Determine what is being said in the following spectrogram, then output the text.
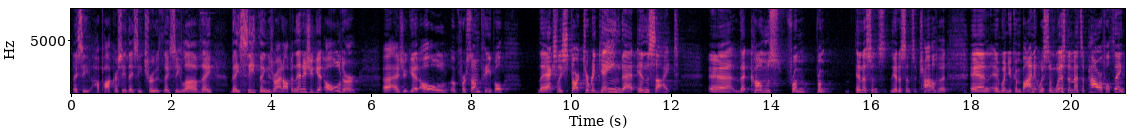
they see hypocrisy. They see truth. They see love. They, they see things right off. And then as you get older, uh, as you get old, uh, for some people, they actually start to regain that insight uh, that comes from, from innocence, the innocence of childhood. And, and when you combine it with some wisdom, that's a powerful thing.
